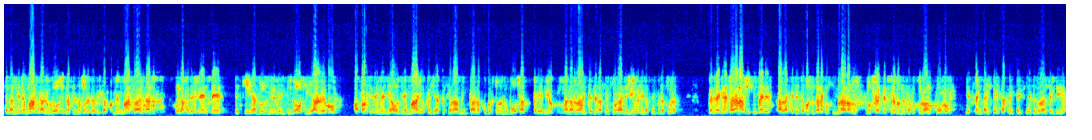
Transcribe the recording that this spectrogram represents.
el ambiente más caluroso y las sensaciones térmicas también más altas de la presente sequía 2022 y ya luego a partir de mediados de mayo, pues ya empezará a aumentar la cobertura nubosa previo al arranque de la temporada de lluvias y las temperaturas pues regresarán a sus niveles a la que debemos estar acostumbrados. Los, los frentes fríos nos desacostumbraron un poco es 36 a 37 durante el día.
